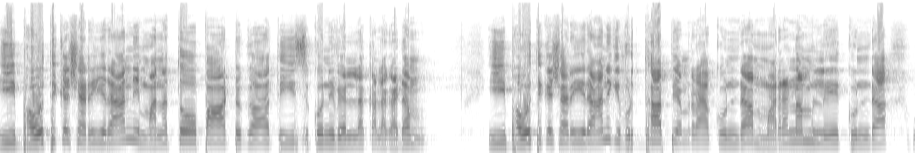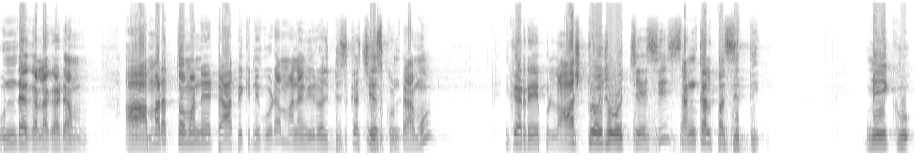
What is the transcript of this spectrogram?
ఈ భౌతిక శరీరాన్ని మనతో పాటుగా తీసుకొని వెళ్ళగలగడం ఈ భౌతిక శరీరానికి వృద్ధాప్యం రాకుండా మరణం లేకుండా ఉండగలగడం. ఆ అమరత్వం అనే టాపిక్ని కూడా మనం ఈరోజు డిస్కస్ చేసుకుంటాము. ఇక రేపు లాస్ట్ రోజు వచ్చేసి సంకల్ప సిద్ధి. మీకు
